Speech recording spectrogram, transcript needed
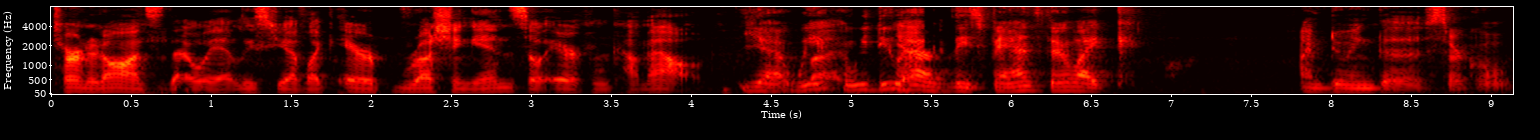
turn it on, so that way at least you have like air rushing in, so air can come out. Yeah, we But, we do yeah. have these fans. They're like, I'm doing the circle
